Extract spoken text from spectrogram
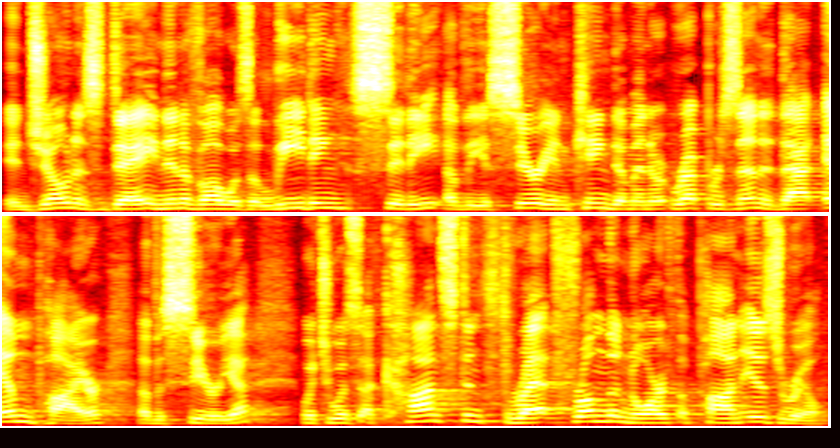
In Jonah's day, Nineveh was a leading city of the Assyrian kingdom, and it represented that empire of Assyria, which was a constant threat from the north upon Israel.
